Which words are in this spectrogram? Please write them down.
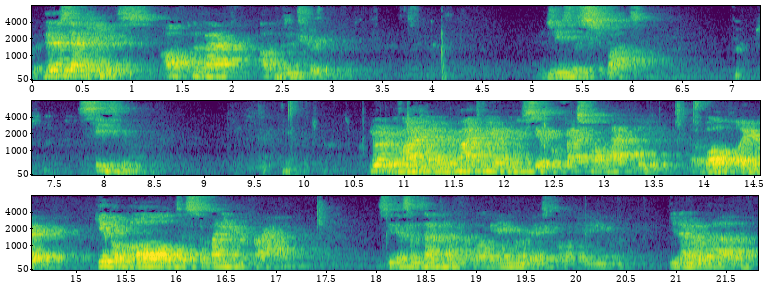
But there's Zacchaeus, off in the back, up in the tree. And Jesus spots him, sees him. You know what it reminds me of? It reminds me of when you see a professional athlete, a ball player, give a ball to somebody in the crowd. You see that sometimes in a football game or a baseball game. Or, you know, uh,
